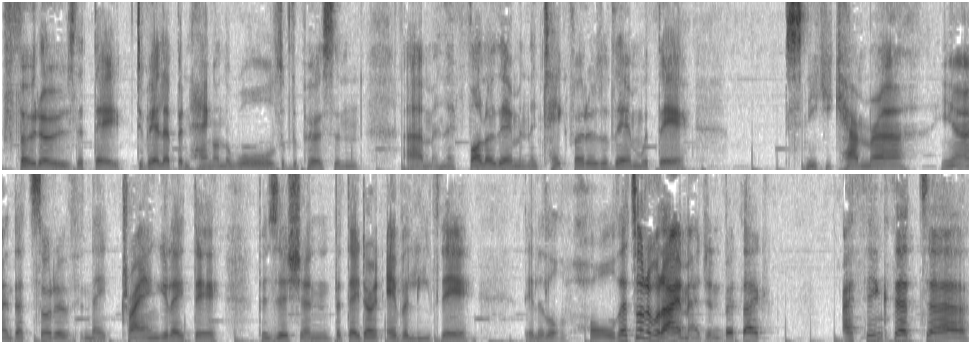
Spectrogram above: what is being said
photos that they develop and hang on the walls of the person, um, and they follow them and they take photos of them with their sneaky camera. You know, that's sort of, and they triangulate their position, but they don't ever leave their their little hole. That's sort of what I imagine. But like, I think that uh,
